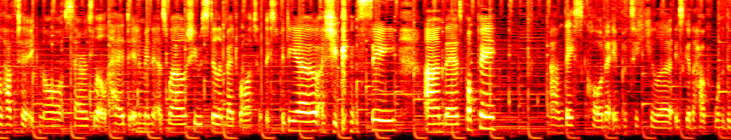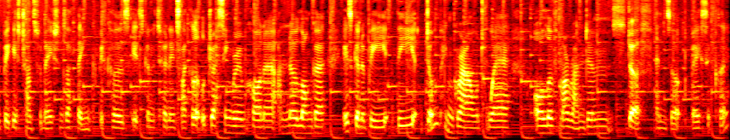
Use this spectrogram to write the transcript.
You'll have to ignore Sarah's little head in a minute as well. She was still in bed while I took this video, as you can see. And there's Poppy. And this corner in particular is going to have one of the biggest transformations, I think, because it's going to turn into like a little dressing room corner and no longer is going to be the dumping ground where all of my random stuff ends up, basically.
